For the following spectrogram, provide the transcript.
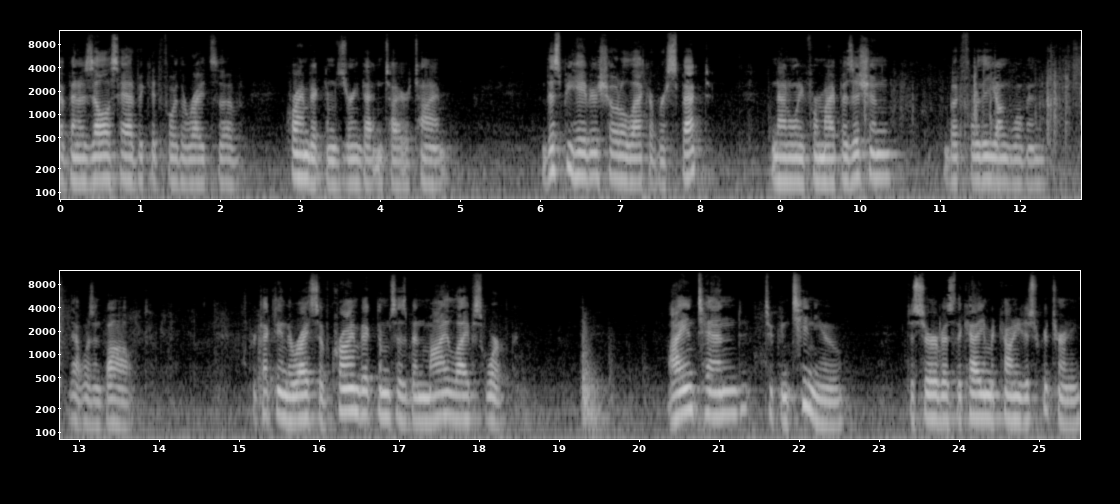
have been a zealous advocate for the rights of crime victims during that entire time. This behavior showed a lack of respect, not only for my position, but for the young woman that was involved. Protecting the rights of crime victims has been my life's work. I intend to continue to serve as the Calumet County District Attorney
